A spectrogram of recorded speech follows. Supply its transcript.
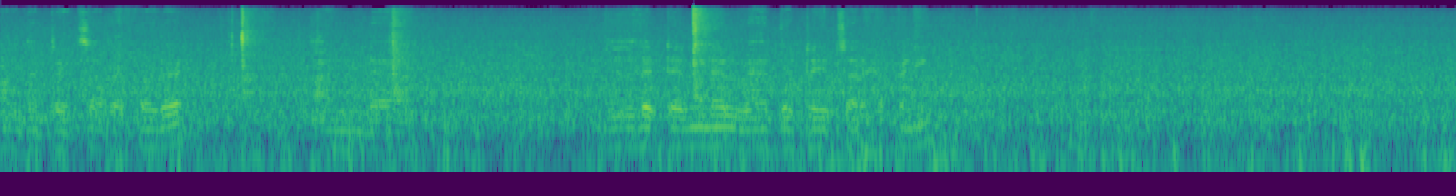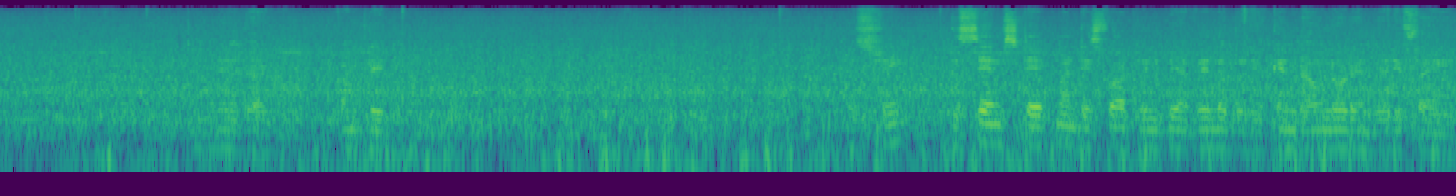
All the trades are recorded. And uh, this is the terminal where the trades are happening the complete history. The same statement is what will be available. You can download and verify it.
